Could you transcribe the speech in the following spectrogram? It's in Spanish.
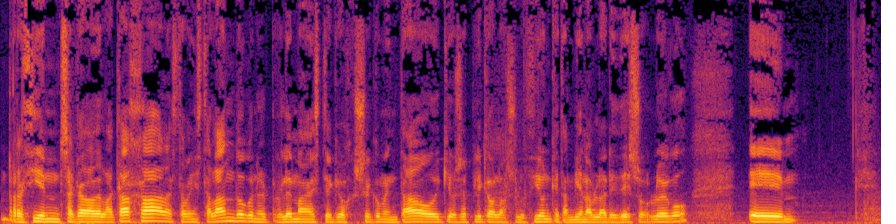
recién sacada de la caja, la estaba instalando con el problema este que os he comentado y que os he explicado la solución, que también hablaré de eso luego. Eh,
